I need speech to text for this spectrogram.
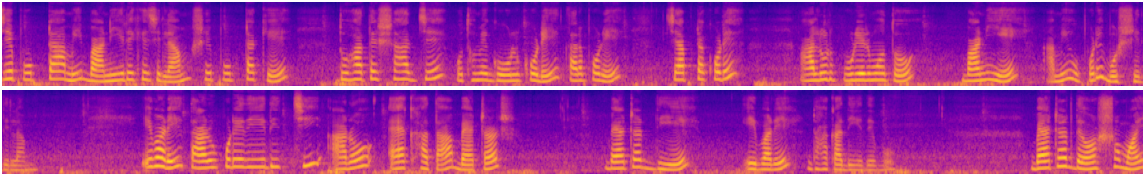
যে পুরটা আমি বানিয়ে রেখেছিলাম সেই পুরটাকে দু হাতের সাহায্যে প্রথমে গোল করে, তারপরে চ্যাপটা করে আলুর পুরের মতো বানিয়ে আমি উপরে বসিয়ে দিলাম। এবারে তার উপরে দিয়ে দিচ্ছি আরও এক হাতা ব্যাটার। ব্যাটার দিয়ে এবারে ঢাকা দিয়ে দেব। ব্যাটার দেওয়ার সময়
